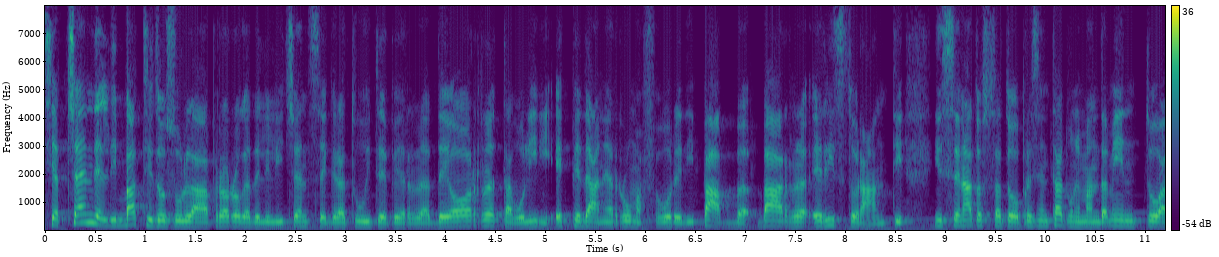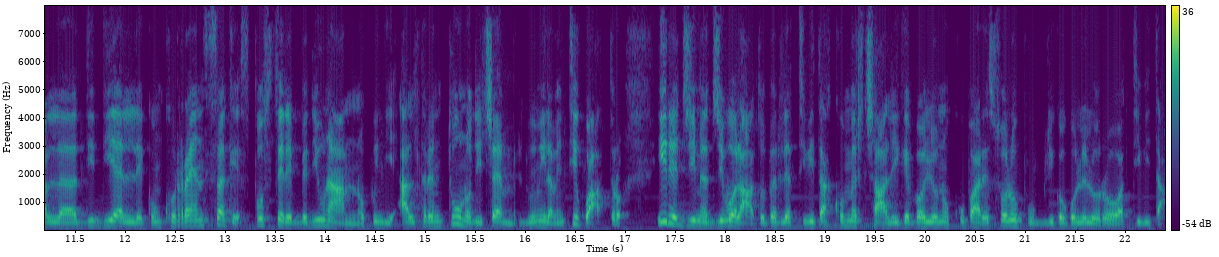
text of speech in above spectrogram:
Si accende il dibattito sulla proroga delle licenze gratuite per Deor, tavolini e pedane a Roma a favore di pub, bar e ristoranti. In Senato è stato presentato un emendamento al DDL concorrenza che sposterebbe di un anno, quindi al 31 dicembre 2024, il regime agevolato per le attività commerciali che vogliono occupare suolo pubblico con le loro attività.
